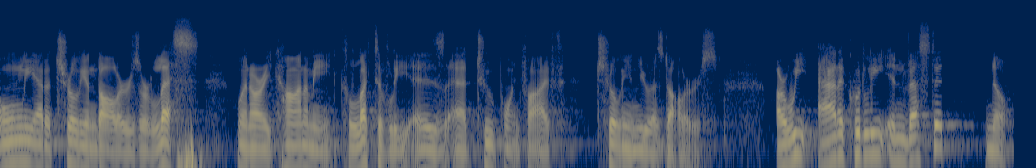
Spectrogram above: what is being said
only at a trillion dollars or less when our economy collectively is at 2.5 trillion US dollars. Are we adequately invested? No.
